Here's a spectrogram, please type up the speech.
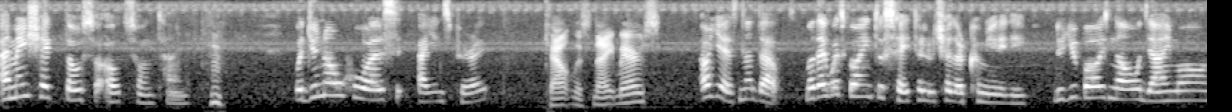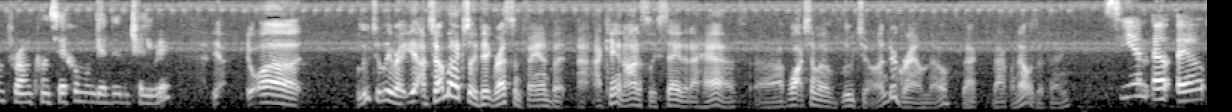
I may check those out sometime. but you know who else I inspired? Countless nightmares? Oh yes, no doubt. But I was going to say to luchador community. Do you boys know Diamond from Consejo Mundial de Lucha Libre? yeah, uh, Lucha Libre. Yeah, so I'm actually a big wrestling fan, but I, I can't honestly say that I have. Uh, I've watched some of Lucha Underground though, back back when that was a thing. CMLL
